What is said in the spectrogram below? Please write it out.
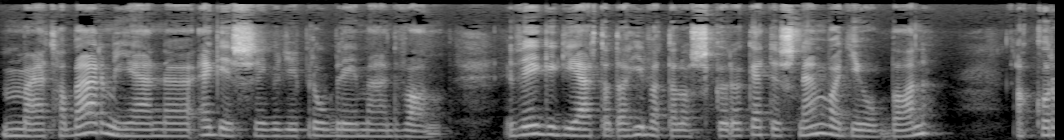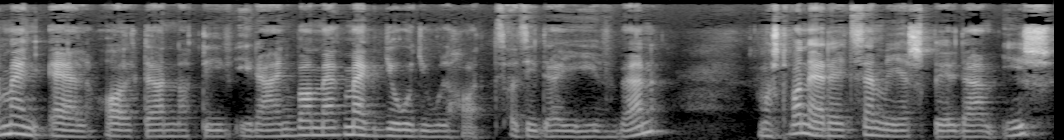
mert ha bármilyen egészségügyi problémád van, végigjártad a hivatalos köröket, és nem vagy jobban, akkor menj el alternatív irányba, meg meggyógyulhatsz az idei évben, most van erre egy személyes példám is,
